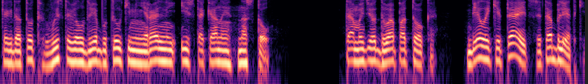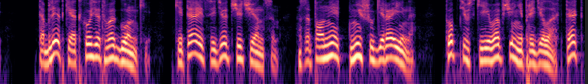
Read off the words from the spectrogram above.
когда тот выставил две бутылки минеральной и стаканы на стол. Там идет два потока. Белый китаец и таблетки. Таблетки отходят в вагонки. Китаец идет чеченцам, заполнять нишу героина. Коптевские вообще не при делах, так?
